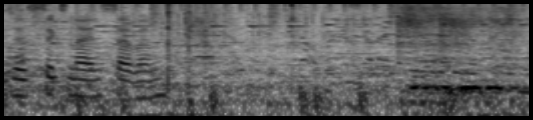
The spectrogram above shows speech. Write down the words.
More. Major 697.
